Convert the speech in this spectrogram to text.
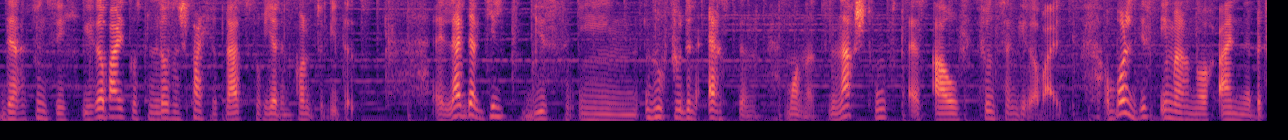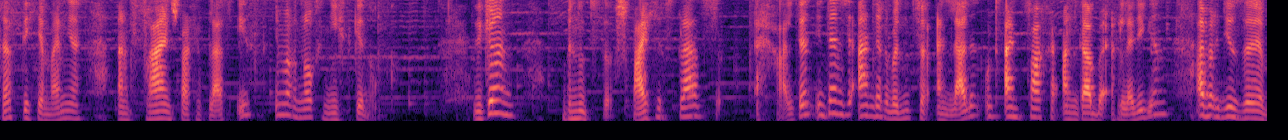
der 50 GB kostenlosen Speicherplatz für jeden Konto bietet. Äh, leider gilt dies in, nur für den ersten Monat, danach schrumpft es auf 15 GB. Obwohl dies immer noch eine beträchtliche Menge an freien Speicherplatz ist, immer noch nicht genug. Sie können Benutzerspeicherplatz erhalten, indem Sie andere Benutzer einladen und einfache Angabe erledigen, aber diese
